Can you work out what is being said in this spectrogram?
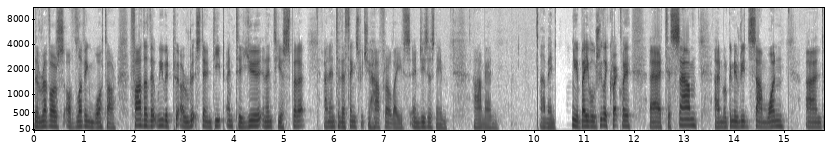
the rivers of living water. Father, that we would put our roots down deep into you and into your spirit and into the things which you have for our lives. In Jesus' name, amen. Amen. Your Bibles really quickly uh, to Psalm, and we're going to read Psalm 1, and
